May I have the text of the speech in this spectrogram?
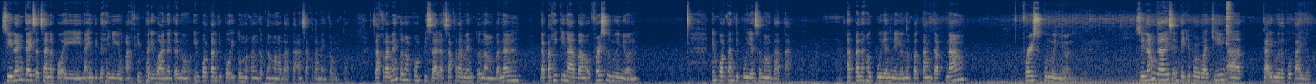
So yun guys at sana po ay naintindihan nyo yung aking paliwanag. Ano, importante po itong matanggap ng mga bata ang sakramentong ito. Sakramento ng kumpisal at sakramento ng banal na pakikinabang o first communion, importante po yan sa mga bata. At panahon po yan ngayon ng pagtanggap ng first communion. So yun guys and thank you for watching at kain muna po tayo.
